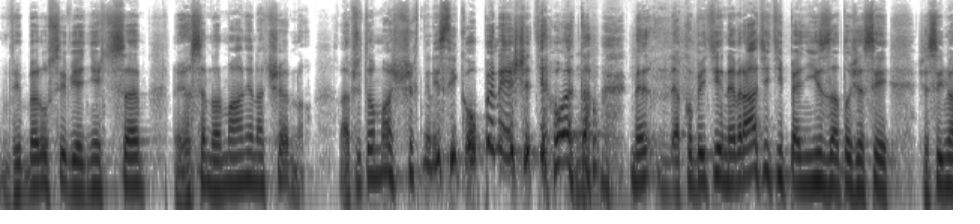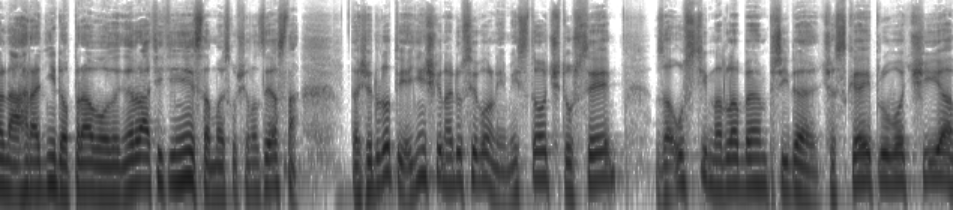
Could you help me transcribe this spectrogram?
vyberu si v jedničce, no já jsem normálně na černo. Ale přitom máš všechny listy koupeny, ještě těhle tam, ne, jako by ti nevrátí ti peníze za to, že jsi, že jsi měl náhradní dopravu, nevrátí ti nic, ta moje zkušenost je jasná. Takže jdu do ty jedničky, najdu si volné místo, čtu si, za Ústím nad Labem přijde český průvodčí a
